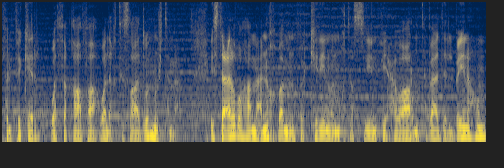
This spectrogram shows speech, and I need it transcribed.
في الفكر والثقافة والاقتصاد والمجتمع. يستعرضها مع نخبة من المفكرين والمختصين في حوار متبادل بينهم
